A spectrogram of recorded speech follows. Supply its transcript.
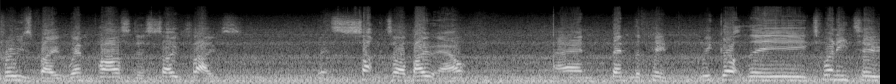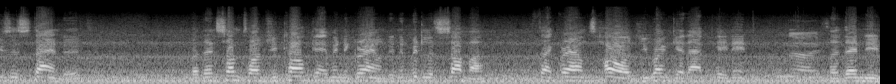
cruise boat went past us so close that it sucked our boat out and bent the pin. We got the 22s as standard, but then sometimes you can't get them in the ground in the middle of summer. If that ground's hard, you won't get that pin in. No. So then you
